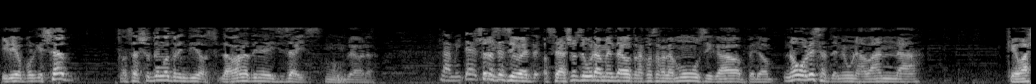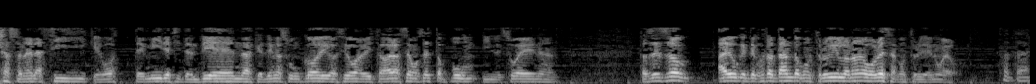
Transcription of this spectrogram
Y le digo, porque ya. O sea, yo tengo 32, la banda tiene 16, Mm. cumple ahora. La mitad de Yo no sé si voy a te- o sea, yo seguramente hago otras cosas con la música, pero no volvés a tener una banda que vaya a sonar así, que vos te mires y te entiendas, que tengas un código, así, bueno, listo, ahora hacemos esto, pum, y le suena. Entonces eso, algo que te costó tanto construirlo, no lo volvés a construir de nuevo. Total.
